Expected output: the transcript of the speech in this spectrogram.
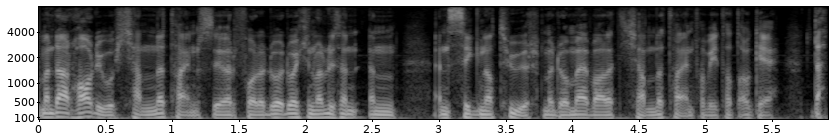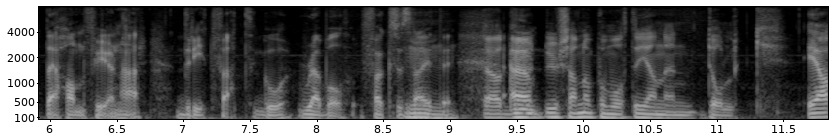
Men der har du jo kjennetegn som gjør for det. Du, har- du har ikke nødvendigvis en, en, en signatur, men du har mer bare et kjennetegn for å vite at OK, dette er han fyren her. Dritfett. God rebel. Fuck society. Ja, Eh, du, du kjenner på en måte igjen en dolk. Ja.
